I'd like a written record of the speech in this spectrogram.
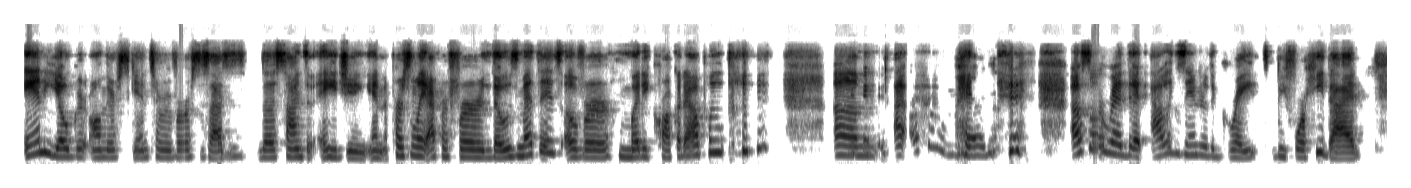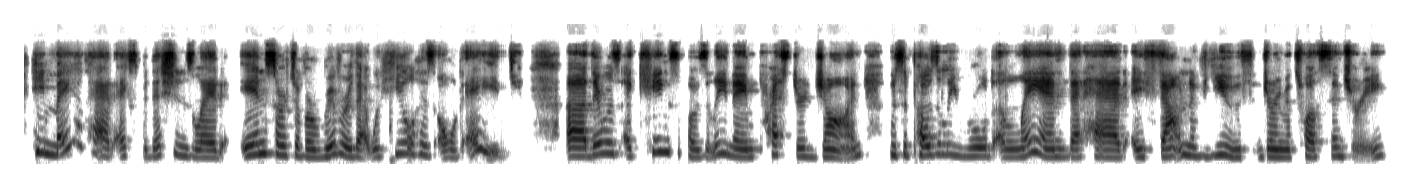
and yogurt on their skin to reverse the, sizes, the signs of aging. And personally, I prefer those methods over muddy crocodile poop. Um, I also read, I also read that Alexander the Great, before he died, he may have had expeditions led in search of a river that would heal his old age. Uh, there was a king supposedly named Prester John who supposedly ruled a land that had a fountain of youth during the 12th century.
